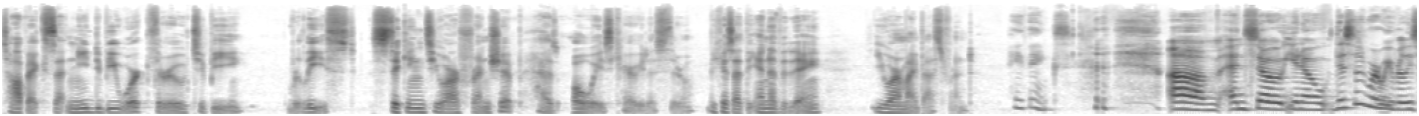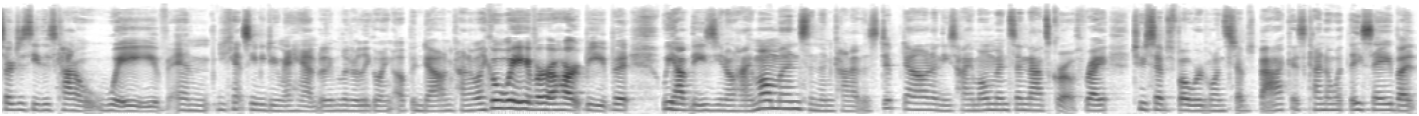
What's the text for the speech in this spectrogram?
topics that need to be worked through to be released. Sticking to our friendship has always carried us through because at the end of the day, you are my best friend hey, thanks. um, and so, you know, this is where we really start to see this kind of wave. And you can't see me doing my hand, but I'm literally going up and down, kind of like a wave or a heartbeat. But we have these, you know, high moments and then kind of this dip down and these high moments, and that's growth, right? Two steps forward, one steps back is kind of what they say. But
